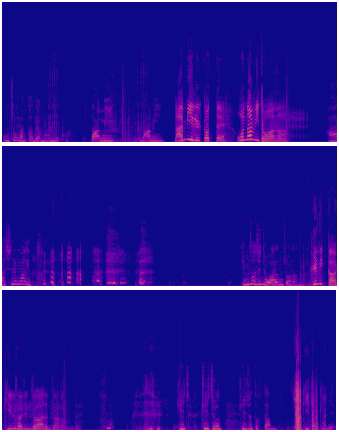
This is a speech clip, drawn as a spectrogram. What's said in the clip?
엄청 많다. 내가 많이 했다. 나미. 나미. 나미를 껐대. 오나미 좋아하나? 아 실망했다. 김서진 좋아하는 줄 알았는데. 그니까 김서진 좋아하는 줄 알았는데. 기주 기주 기주 덕담. 죽이 죽이. 아니.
